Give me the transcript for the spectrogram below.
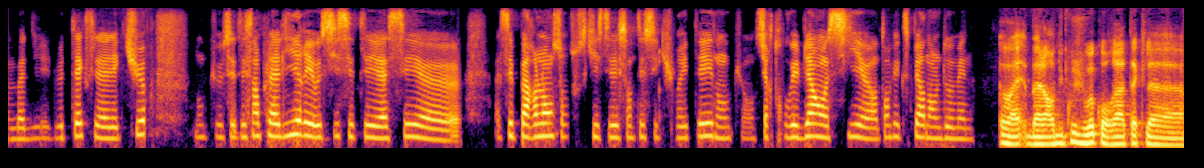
bah, le texte et la lecture. Donc euh, c'était simple à lire et aussi c'était assez, euh, assez parlant sur tout ce qui était santé sécurité. Donc on s'y retrouvait bien aussi euh, en tant qu'expert dans le domaine. Ouais, bah alors du coup, je vois qu'on réattaque la,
